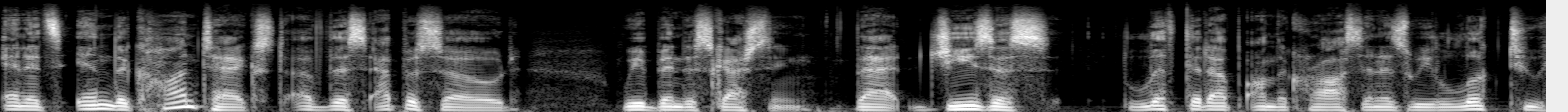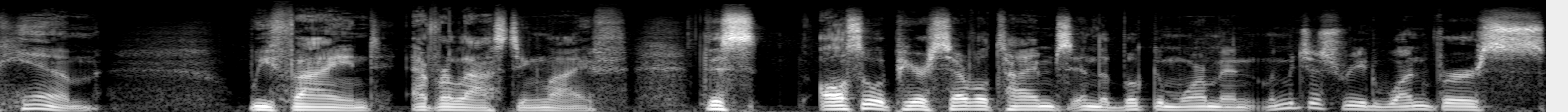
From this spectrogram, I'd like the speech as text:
and it's in the context of this episode we've been discussing that Jesus lifted up on the cross, and as we look to him, we find everlasting life. This also appears several times in the Book of Mormon. Let me just read one verse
